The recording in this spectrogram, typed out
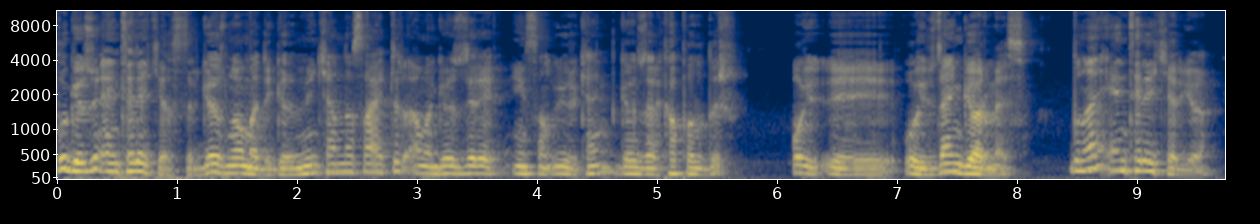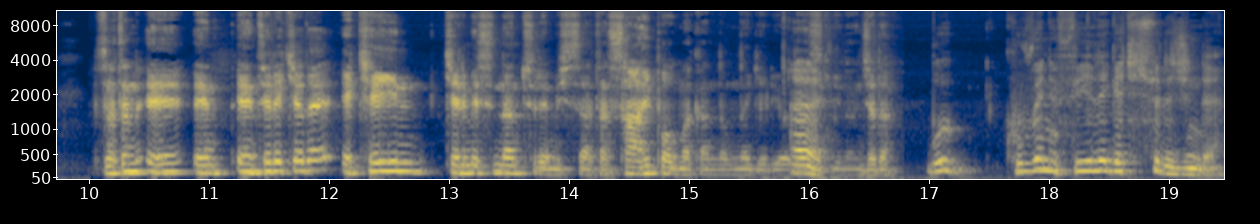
Bu gözün entelekyasıdır. Göz normalde görme imkanına sahiptir ama gözleri insan uyurken gözler kapalıdır. O, e, o yüzden görmez. Buna entelekya diyor. Zaten e, en, entelekya da ekein kelimesinden türemiş zaten. Sahip olmak anlamına geliyor. Evet. eski Yunanca'da. Bu kuvvenin fiile geçiş sürecinde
